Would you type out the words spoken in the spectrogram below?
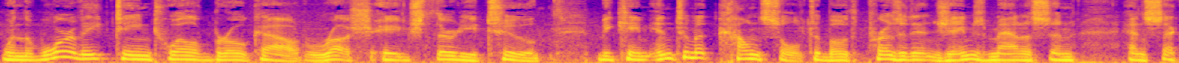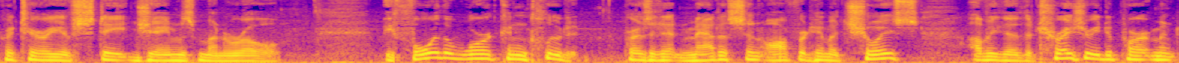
When the War of 1812 broke out, Rush, aged 32, became intimate counsel to both President James Madison and Secretary of State James Monroe. Before the war concluded, President Madison offered him a choice of either the Treasury Department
